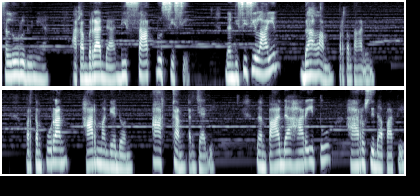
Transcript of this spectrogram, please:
Seluruh dunia akan berada di satu sisi dan di sisi lain dalam pertentangan ini. Pertempuran Harmagedon akan terjadi. Dan pada hari itu harus didapati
